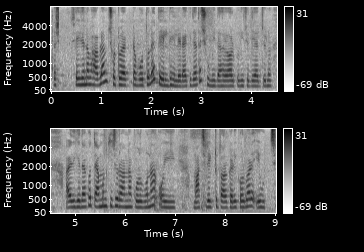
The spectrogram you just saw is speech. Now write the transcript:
তো সেই জন্য ভাবলাম ছোট একটা বোতলে তেল ঢেলে রাখি যাতে সুবিধা হয় অল্প কিছু দেওয়ার জন্য। আর এদিকে দেখো তেমন কিছু রান্না করব না, ওই মাছের একটু তরকারি করব আর এই উচ্ছে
